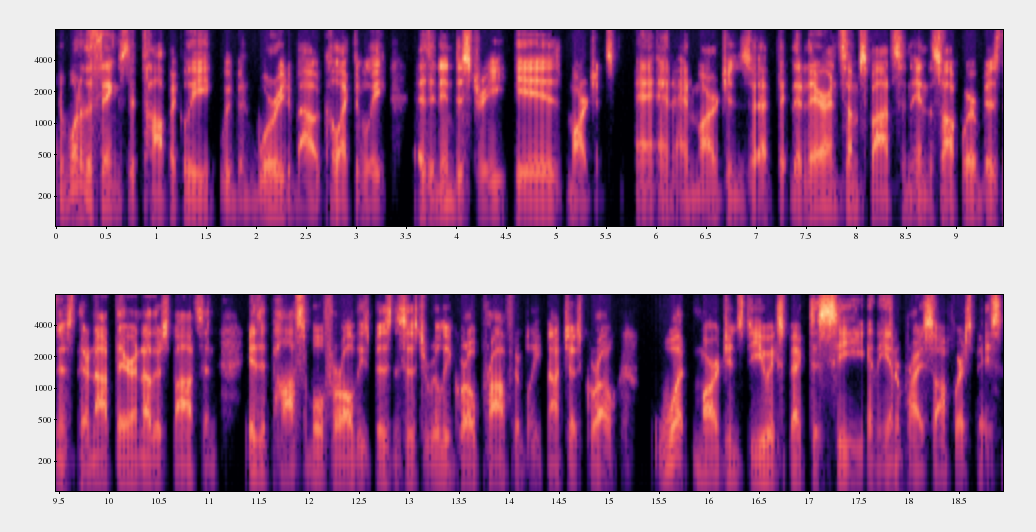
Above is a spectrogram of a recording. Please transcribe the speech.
And one of the things that topically we've been worried about collectively as an industry is margins. And, and, and margins, uh, they're there in some spots in, in the software business, they're not there in other spots. And is it possible for all these businesses to really grow profitably, not just grow? What margins do you expect to see in the enterprise software space?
